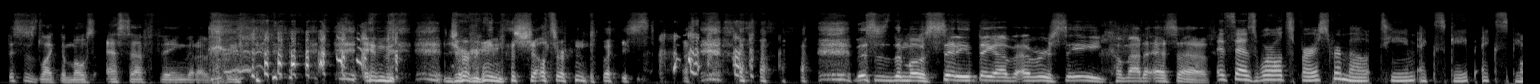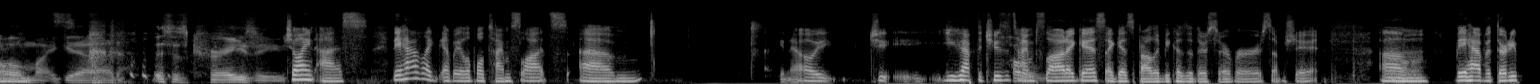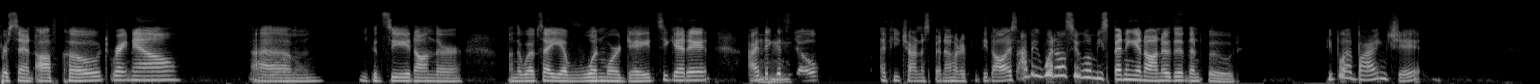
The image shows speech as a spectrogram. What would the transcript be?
This is like the most SF thing that I've seen in the, during the shelter in place. this is the most city thing I've ever seen come out of SF. It says world's first remote team escape experience. Oh my god, this is crazy. Join us. They have like available time slots. Um, you know, choo- you have to choose a time slot. I guess. I guess probably because of their server or some shit. Uh-huh. Um, they have a thirty percent off code right now. Um, you can see it on their on their website. You have one more day to get it. I think it's Mm-hmm. dope. If you're trying to spend $150, I mean, what else are you going to be spending it on other than food? People are buying shit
